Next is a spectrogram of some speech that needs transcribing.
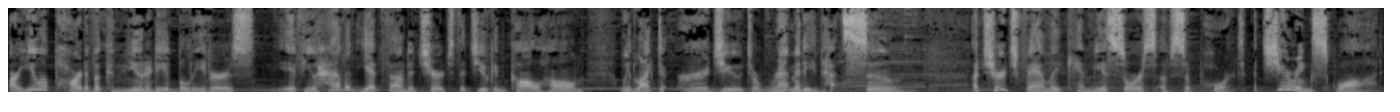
Are you a part of a community of believers? If you haven't yet found a church that you can call home, we'd like to urge you to remedy that soon. A church family can be a source of support, a cheering squad,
